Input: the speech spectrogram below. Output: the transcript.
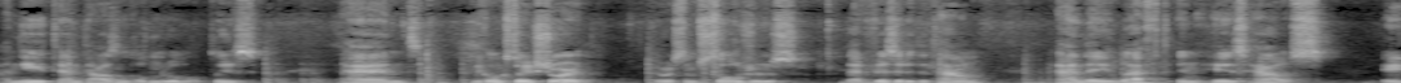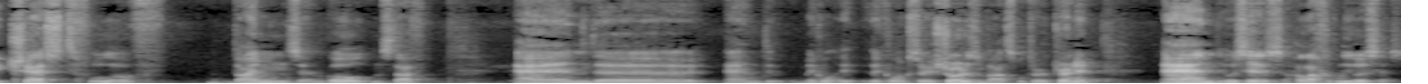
I need 10,000 golden ruble, please. And make long story short, there were some soldiers that visited the town, and they left in his house a chest full of diamonds and gold and stuff. And uh, and make a, make a long story short, it's impossible to return it. And it was his. Halachically, it was his.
